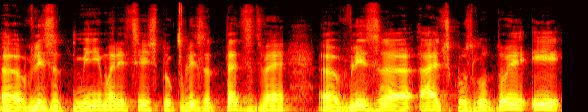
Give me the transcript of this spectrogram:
влизат Мини Марица Изток, влизат ТЕЦ-2, влиза АЕЦ Козлодуй и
